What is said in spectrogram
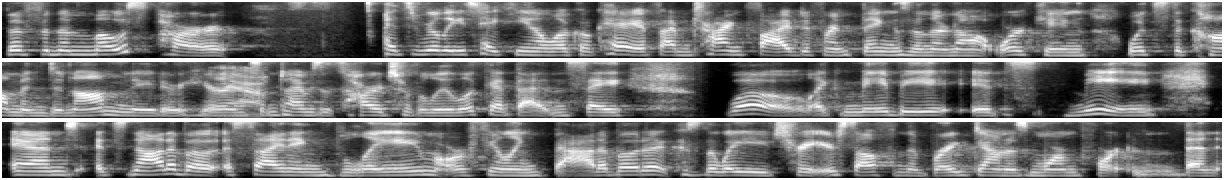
But for the most part, it's really taking a look okay if i'm trying five different things and they're not working what's the common denominator here? Yeah. and sometimes it's hard to really look at that and say whoa like maybe it's me. And it's not about assigning blame or feeling bad about it because the way you treat yourself in the breakdown is more important than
